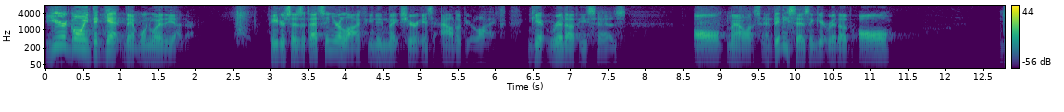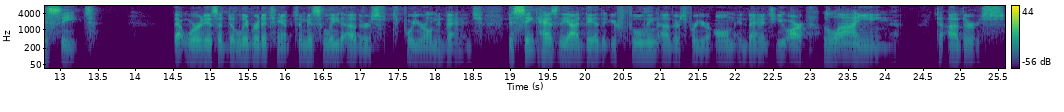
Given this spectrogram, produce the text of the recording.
You're going to get them one way or the other. Peter says if that's in your life, you need to make sure it's out of your life. Get rid of, he says, all malice. And then he says, and get rid of all deceit. That word is a deliberate attempt to mislead others for your own advantage. Deceit has the idea that you're fooling others for your own advantage. You are lying to others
